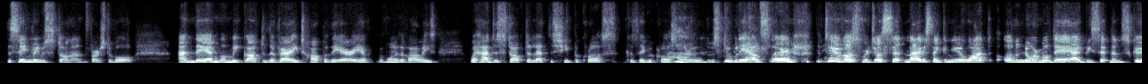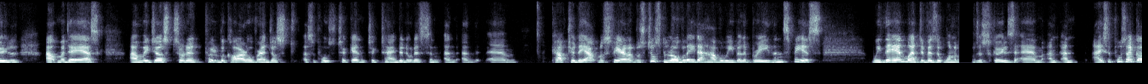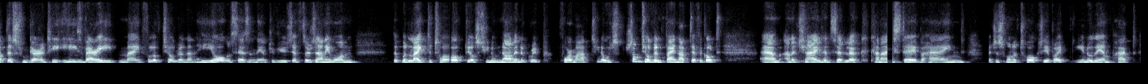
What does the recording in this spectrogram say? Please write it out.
the scenery was stunning, first of all. And then when we got to the very top of the area of one of the valleys, we had to stop to let the sheep across because they were crossing the road. There was nobody else there. The two of us were just sitting. I was thinking, you know what? On a normal day, I'd be sitting in school at my desk, and we just sort of pulled the car over and just, I suppose, took in took time to notice and and and um, capture the atmosphere. And it was just lovely to have a wee bit of breathing space. We then went to visit one of the schools, um, and and I suppose I got this from Geraint. He, he's very mindful of children, and he always says in the interviews, if there's anyone that would like to talk to us, you know, not in a group format. You know, some children find that difficult. Um, and a child had said, Look, can I stay behind? I just want to talk to you about, you know, the impact.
